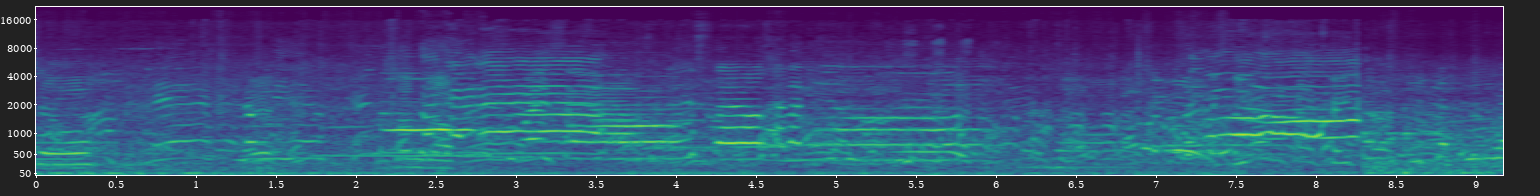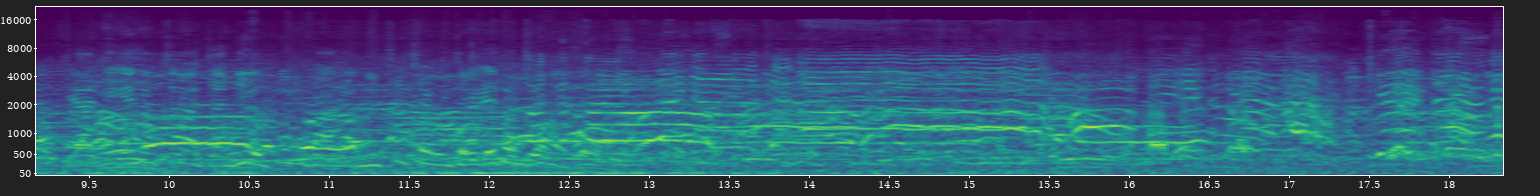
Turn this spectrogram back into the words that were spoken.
수고했어요. 수 고했어요. 사랑해요. 야, 니 애들 짜자. 니 오빠 봐라. 눈치채고 저 애들 짜. 김중현!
